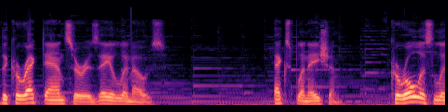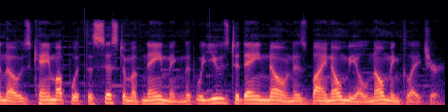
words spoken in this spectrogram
The correct answer is A. Linnaeus. Explanation Carolus Linnaeus came up with the system of naming that we use today known as binomial nomenclature.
